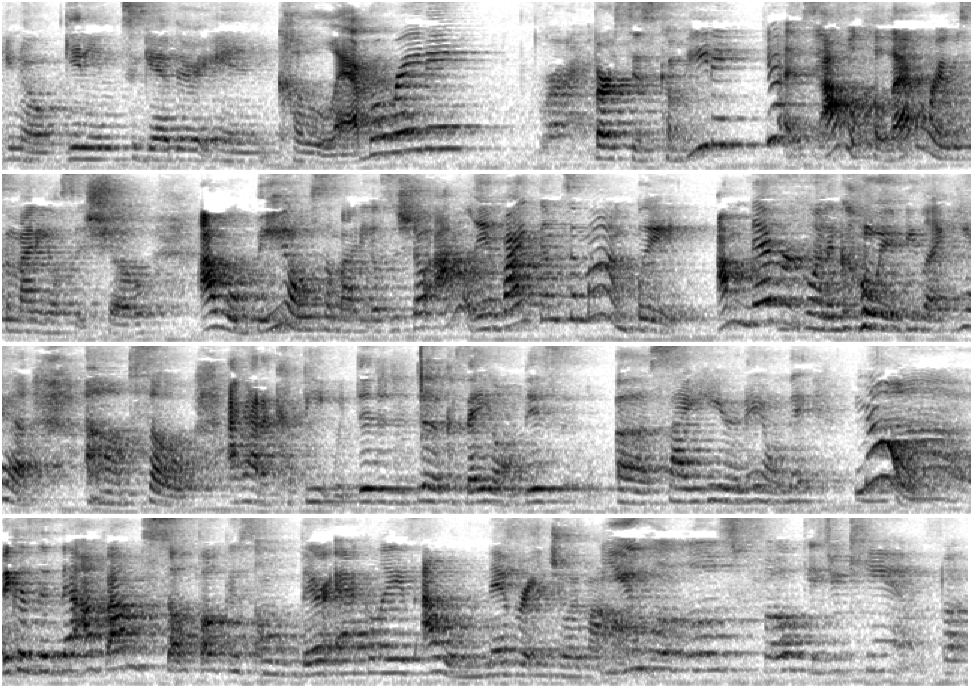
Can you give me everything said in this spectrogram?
you know, getting together and collaborating Right. versus competing? Yes, I will collaborate with somebody else's show. I will be on somebody else's show. I'll invite them to mine, but I'm never going to go and be like, yeah, um, so I gotta compete with da da da da because they on this uh, site here and they on that. No, No. because if, that, if I'm so focused on their accolades, I will never enjoy my You own. will lose focus. You can't. Fo-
